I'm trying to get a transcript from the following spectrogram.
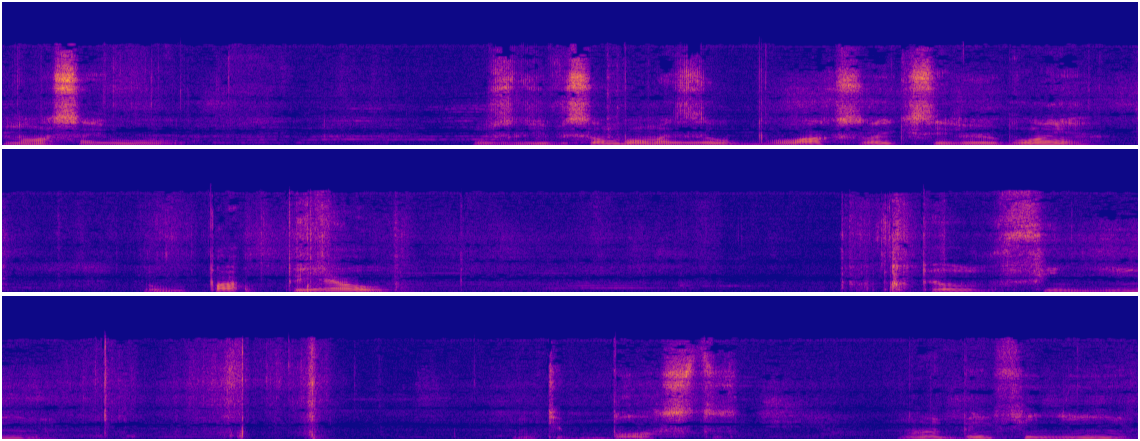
Nossa, o os livros são bons, mas o box, olha que sem vergonha. É um papel. Papel fininho. Hum, que bosta. Não, é bem fininho.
